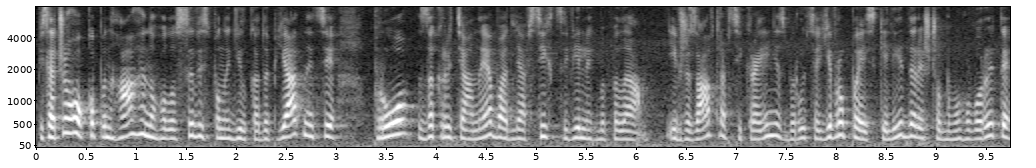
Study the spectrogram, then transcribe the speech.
Після чого Копенгаген оголосив із понеділка до п'ятниці про закриття неба для всіх цивільних БПЛА. І вже завтра в цій країні зберуться європейські лідери, щоб обговорити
